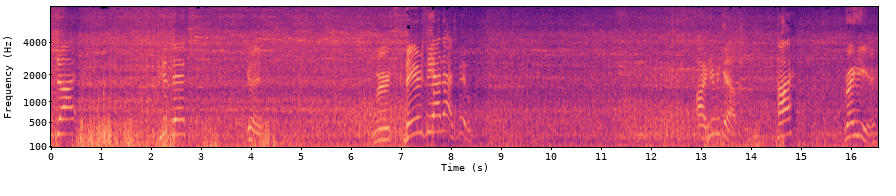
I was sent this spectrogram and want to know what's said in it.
Good shot? Good pics? Good. Works. There's the ADS, boo. Alright, here we go. Hi. Right here.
